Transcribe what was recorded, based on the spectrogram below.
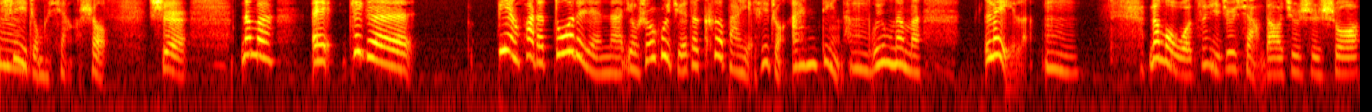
是一种享受。是，那么，哎，这个变化的多的人呢，有时候会觉得刻板也是一种安定，他不用那么累了。嗯。那么我自己就想到，就是说，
